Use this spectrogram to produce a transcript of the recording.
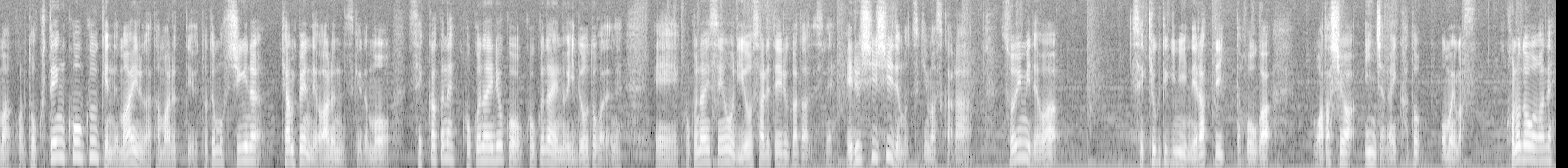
まあこの特典航空券でマイルが貯まるっていうとても不思議なキャンペーンではあるんですけどもせっかくね国内旅行国内の移動とかでね、えー、国内線を利用されている方はですね LCC でもつきますからそういう意味では積極的に狙っていった方が私はいいんじゃないかと思います。この動画がね、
